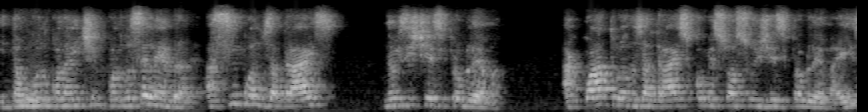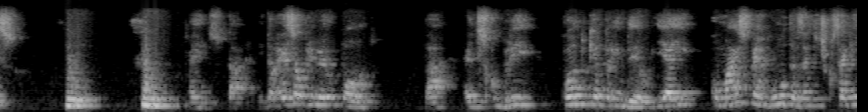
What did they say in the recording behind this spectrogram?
Então, quando, quando, a gente, quando você lembra, há cinco anos atrás não existia esse problema. Há quatro anos atrás começou a surgir esse problema, é isso? Sim, sim. É isso, tá? Então, esse é o primeiro ponto, tá? É descobrir quando que aprendeu. E aí, com mais perguntas, a gente consegue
